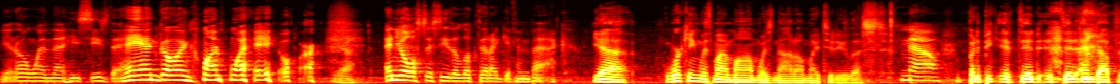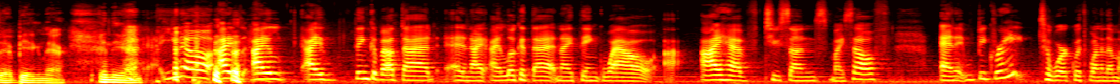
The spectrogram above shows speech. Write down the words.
You know, when the, he sees the hand going one way, or Yeah. and you'll also see the look that I give him back. Yeah, working with my mom was not on my to-do list, No. but it, be, it did it did end up there being there in the end. you know, I, I, I think about that and I, I look at that and I think, wow, I- I have two sons myself and it would be great to work with one of them.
